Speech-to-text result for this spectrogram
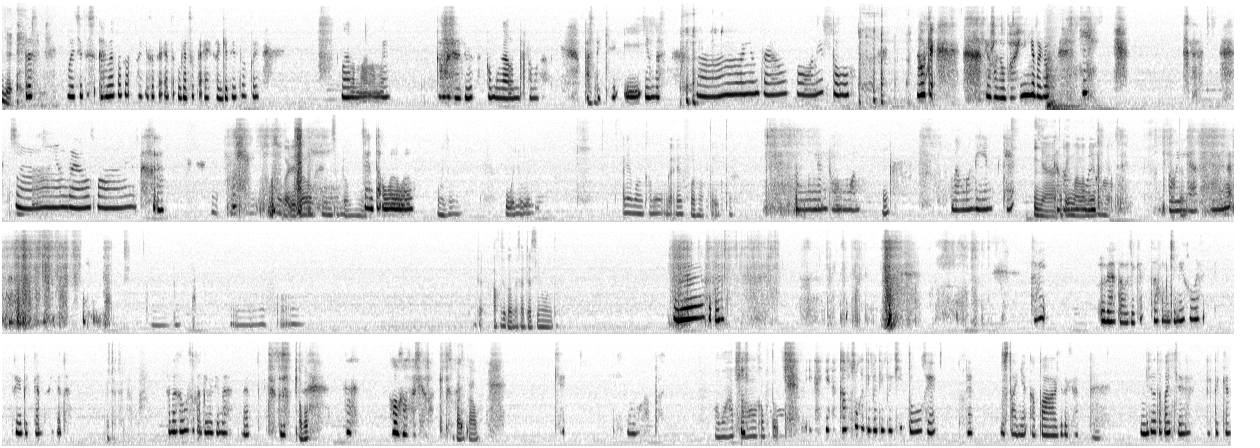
iya. Terus lucu tuh emang aku tuh lagi suka itu bukan suka eh kaget itu apa ya. Malam-malam yang kamu tiba-tiba kamu ngalem pertama kali. Pas di GI yang pas ah yang telepon itu. Oke ini orang ngapain? kata gue ih ah yang telepon nggak ditelepon sebelumnya saya tak ulu Walu, walu, walu. Kan emang kamu nggak telepon waktu itu. bangunin doang Hmm? bangunin kayak Iya, tapi malamnya kan nggak. oh iya enggak kan Telepon. Udah, aku juga nggak sadar sih ngomong itu. tapi udah tahu juga telepon gini aku masih deg-degan sih kata karena kamu suka tiba-tiba net terus Apa? oh apa sih gitu Suka suka apa? kayak ngomong apa kamu tuh ya kamu suka tiba-tiba gitu kayak net terus tanya apa gitu kan jadi tetap aja deg-degan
